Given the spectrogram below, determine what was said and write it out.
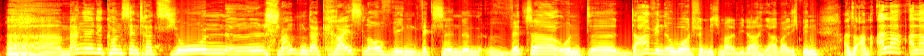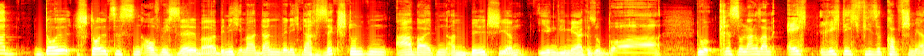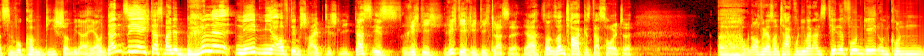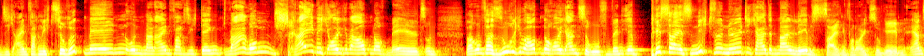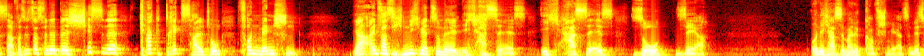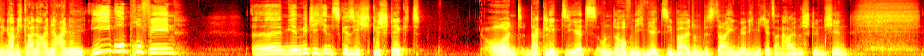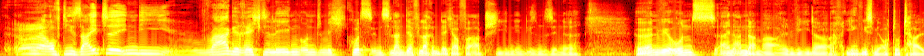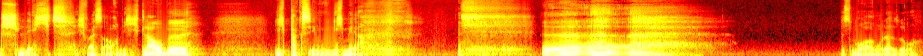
Ah, mangelnde Konzentration, äh, schwankender Kreislauf wegen wechselndem Wetter und äh, Darwin Award für mich mal wieder, ja, weil ich bin also am aller aller doll stolzesten auf mich selber bin ich immer dann, wenn ich nach sechs Stunden Arbeiten am Bildschirm irgendwie merke, so, boah, du kriegst so langsam echt richtig fiese Kopfschmerzen. Wo kommen die schon wieder her? Und dann sehe ich, dass meine Brille neben mir auf dem Schreibtisch liegt. Das ist richtig, richtig, richtig klasse. Ja, so, so ein Tag ist das heute. Äh, und auch wieder so ein Tag, wo niemand ans Telefon geht und Kunden sich einfach nicht zurückmelden und man einfach sich denkt, warum schreibe ich euch überhaupt noch Mails und warum versuche ich überhaupt noch euch anzurufen, wenn ihr Pisser es nicht für nötig haltet, mal ein Lebenszeichen von euch zu geben? Ernsthaft, was ist das für eine beschissene Kackdreckshaltung von Menschen? Ja, einfach sich nicht mehr zu melden. Ich hasse es. Ich hasse es so sehr und ich hasse meine Kopfschmerzen. Deswegen habe ich gerade eine, eine Ibuprofen äh, mir mittig ins Gesicht gesteckt. Und da klebt sie jetzt und hoffentlich wirkt sie bald. Und bis dahin werde ich mich jetzt ein halbes Stündchen äh, auf die Seite in die Waagerechte legen und mich kurz ins Land der flachen Dächer verabschieden in diesem Sinne hören wir uns ein andermal wieder. Irgendwie ist mir auch total schlecht. Ich weiß auch nicht. Ich glaube, ich pack's irgendwie nicht mehr. Äh, bis morgen oder so.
